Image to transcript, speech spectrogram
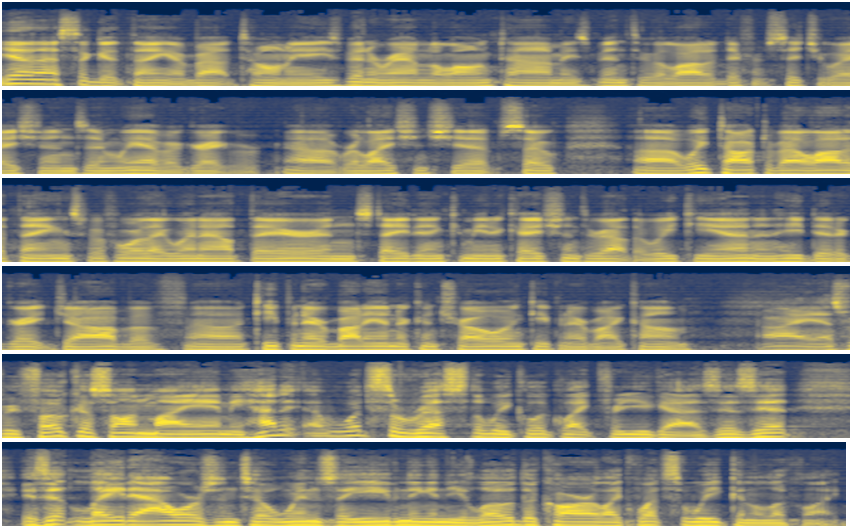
Yeah, that's the good thing about Tony. He's been around a long time. He's been through a lot of different situations, and we have a great uh, relationship. So uh, we talked about a lot of things before they went out there and stayed in communication throughout the weekend. And he did a great job of uh, keeping everybody under control and keeping everybody calm. All right, as we focus on Miami, how do, what's the rest of the week look like for you guys? Is it is it late hours until Wednesday evening and you load the car? Like, what's the week going to look like?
